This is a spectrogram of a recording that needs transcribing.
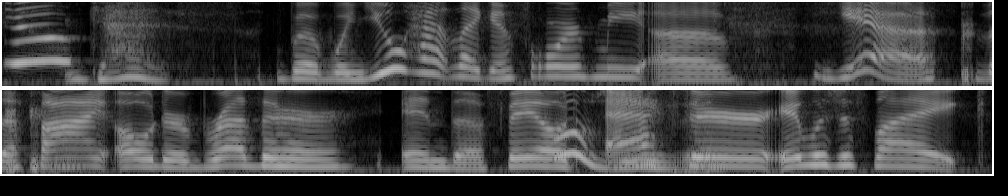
you? Yes. But when you had like informed me of Yeah. the fine older brother and the failed Oh, Jesus. it was just like,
